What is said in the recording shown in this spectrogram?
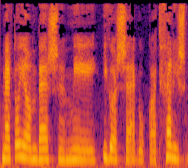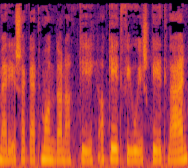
Mert olyan belső mély igazságokat, felismeréseket mondanak ki a két fiú és két lány,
